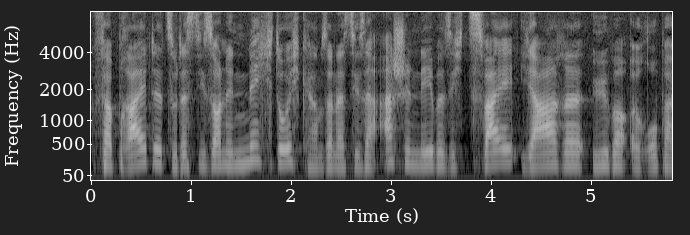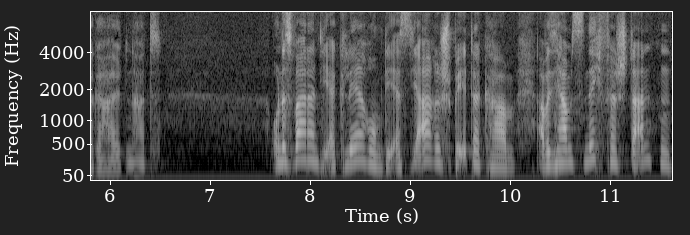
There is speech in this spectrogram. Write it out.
verbreitet, sodass die Sonne nicht durchkam, sondern dass dieser Aschenebel sich zwei Jahre über Europa gehalten hat. Und es war dann die Erklärung, die erst Jahre später kam. Aber sie haben es nicht verstanden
